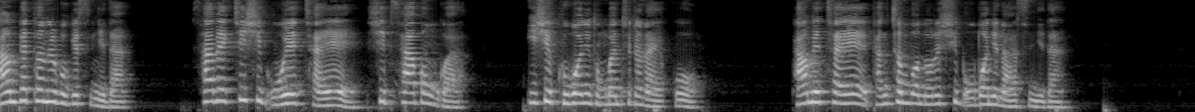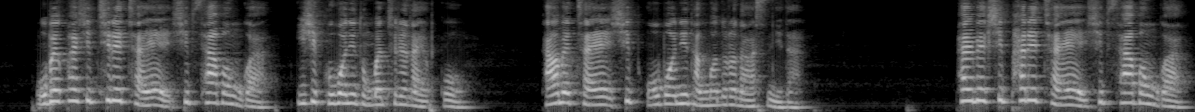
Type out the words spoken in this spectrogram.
다음 패턴을 보겠습니다. 475회차에 14번과 29번이 동반 출연하였고 다음 회차에 당첨번호로 15번이 나왔습니다. 587회차에 14번과 29번이 동반 출연하였고 다음 회차에 15번이 당번으로 나왔습니다. 818회차에 14번과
